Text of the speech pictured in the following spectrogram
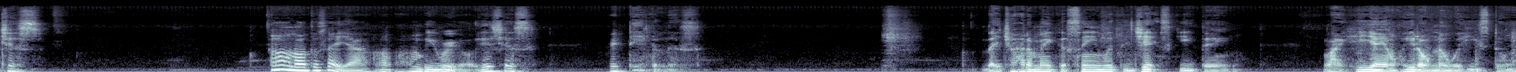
just I don't know what to say, y'all. I'm, I'm gonna be real. It's just ridiculous. They try to make a scene with the jet ski thing, like he ain't he don't know what he's doing.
